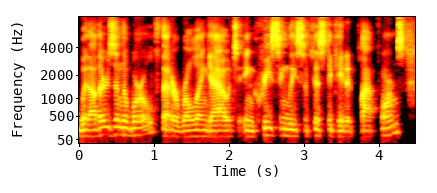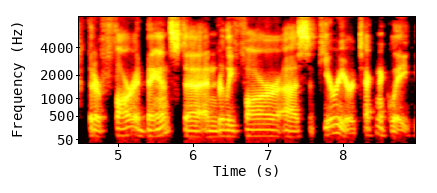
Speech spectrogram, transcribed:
with others in the world that are rolling out increasingly sophisticated platforms that are far advanced uh, and really far uh, superior technically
